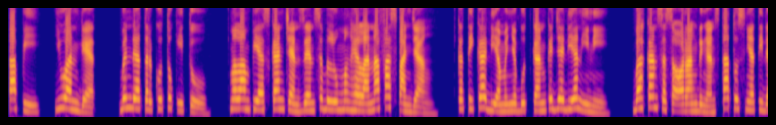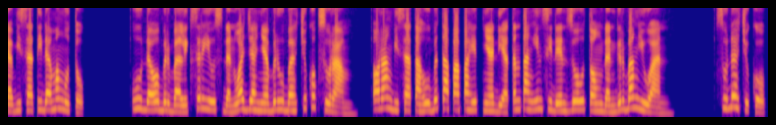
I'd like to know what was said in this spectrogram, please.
Tapi, Yuan Get, benda terkutuk itu, melampiaskan Chen Zhen sebelum menghela nafas panjang. Ketika dia menyebutkan kejadian ini, bahkan seseorang dengan statusnya tidak bisa tidak mengutuk. Wu Dao berbalik serius dan wajahnya berubah cukup suram. Orang bisa tahu betapa pahitnya dia tentang insiden Zhou Tong dan Gerbang Yuan. Sudah cukup.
